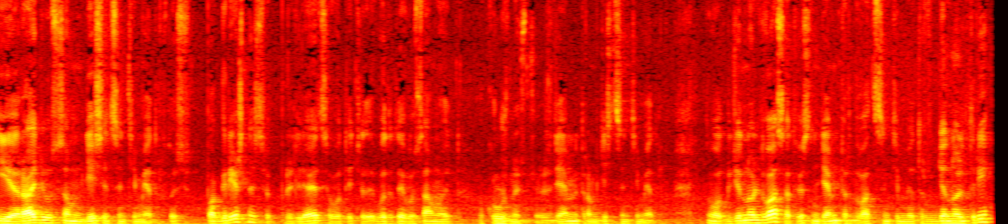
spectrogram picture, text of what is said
и радиусом 10 сантиметров. То есть погрешность определяется вот, эти, вот этой вот самой окружностью с диаметром 10 сантиметров. Вот, где 0,2, соответственно, диаметр 20 сантиметров, где 0,3,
